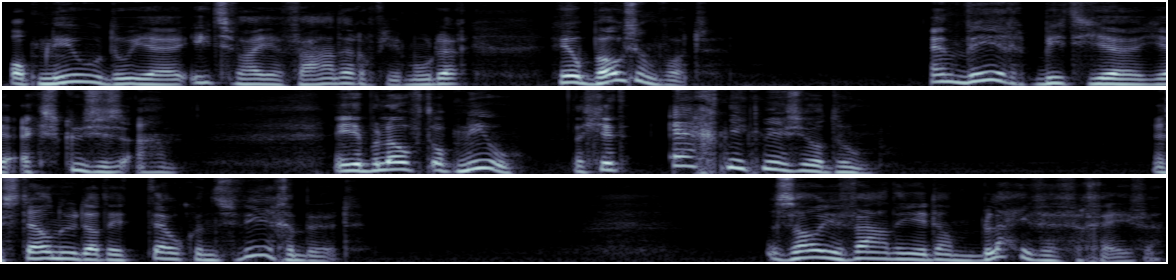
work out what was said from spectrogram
Opnieuw doe je iets waar je vader of je moeder heel boos om wordt. En weer bied je je excuses aan. En je belooft opnieuw dat je het echt niet meer zult doen. En stel nu dat dit telkens weer gebeurt. Zal je vader je dan blijven vergeven?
